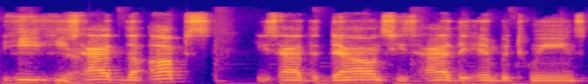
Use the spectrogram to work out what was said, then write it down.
He he's Yeah. had the ups, he's had the downs, he's had the in betweens,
